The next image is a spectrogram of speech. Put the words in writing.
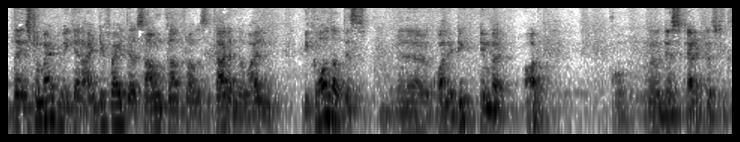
the instrument we can identify the sound comes from the sitar and the violin. Because of this uh, quality timbre or uh, this characteristics.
